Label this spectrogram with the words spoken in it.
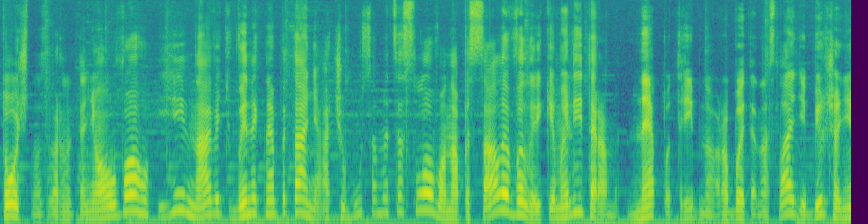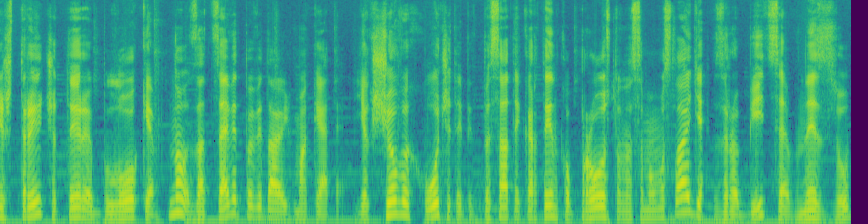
точно звернуть на нього увагу, і навіть виникне питання: а чому саме це слово написали великими літерами? Не потрібно робити на слайді більше ніж 3-4 блоки. Ну за це відповідають макети. Якщо ви хочете підписати картинку просто на самому слайді, зробіть це внизу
